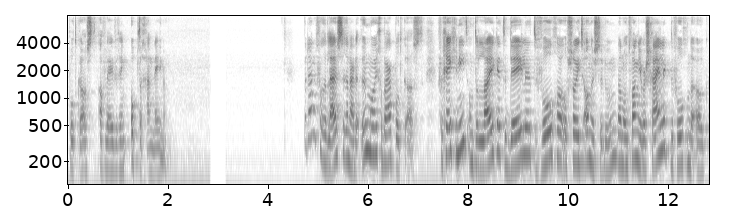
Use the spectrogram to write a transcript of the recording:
podcast-aflevering op te gaan nemen. Bedankt voor het luisteren naar de Een Mooi Gebaar podcast. Vergeet je niet om te liken, te delen, te volgen of zoiets anders te doen, dan ontvang je waarschijnlijk de volgende ook.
